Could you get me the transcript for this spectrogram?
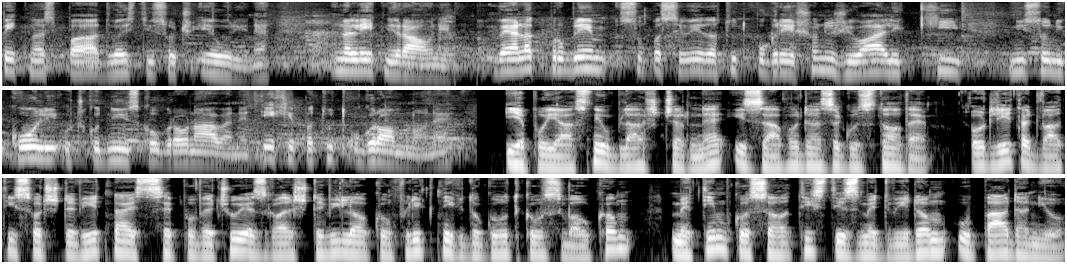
15 in 20 tisoč evri ne, na letni ravni. Velik problem so pa seveda tudi pogrešane živali, ki niso nikoli očkodninsko obravnavane. Teh je pa tudi ogromno. Ne. Je pojasnil Blaž Črne iz Zavoda za gozdove. Od leta 2019 se povečuje zgolj število konfliktnih dogodkov s volkom, medtem ko so tisti z medvedom v padanju.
